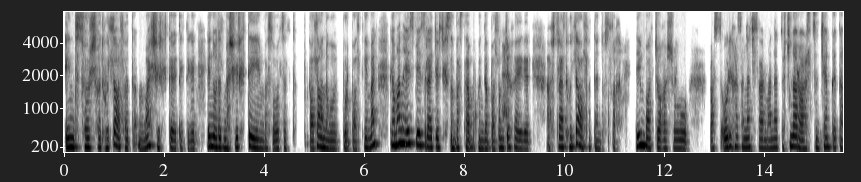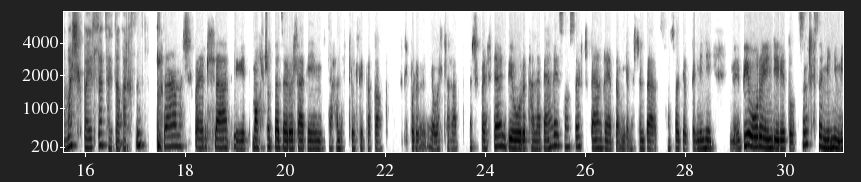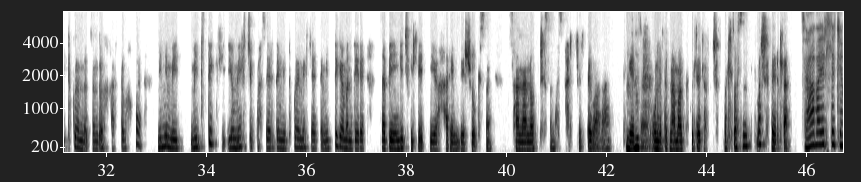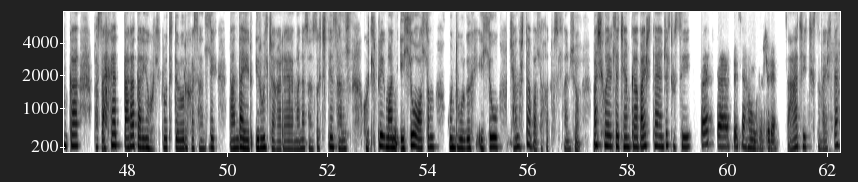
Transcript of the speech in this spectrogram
энд суурьшихад хөлөө олоход маш хэрэгтэй байдаг. Тэгээд энэ бол маш хэрэгтэй юм бас уулзалт 7 хоног бүр болдго юм байна. Тэгээ манай SBS радио ч гэсэн бас та бүхэндээ боломжийнхаа ирээр Австралид хөлөө олоход тань туслах дэм болж байгаа шүү. Бас өөрийнхөө санаачлагаар манай зочноор оролцсон Чамкада маш их баярлалаа цаг зав гаргасанд. За маш их баярлалаа. Тэгээд монголчуудаа зориулаад ийм сайхан нэвтрүүлэг одоо хөтөлбөр явуулж байгаад маш их баяртай байна. Би өөрөө танаа байнгын сонсогч, байнгын одоо ингээ машинда сонсоод явдаг. Миний би өөрөө энд ирээд дуудсан ч гэсэн миний мэдхгүй юм зөндөх гардаг байхгүй. Миний мэддэг юм их чиг бас ярьдаг, мэдхгүй юм их ч ярьдаг. Мэддэг юм дээр за би ингэж хэлээд би хар юм биш үү гэсэн санаанууд ч гэсэн бас гарч ирдэг байгаа. Тэгээд өнөөдөр намайг хүлээж авч болцуулсанд маш их баярлалаа. За баярлалаа Чимка. Бас ахаад дараа дараагийн хөтөлбөрүүд дээр өөрийнхөө саналыг дандаа эрүүлж байгаарай. Манай сонсогчдын санал хөтөлбөрийг мань илүү олон хүнд хүргэх, илүү чанартай болгоход туслах юм шүү. Маш их баярлалаа Чимка. Баяртай амжилт хүсье. Баяртай. Тэсэн хөнгөрүүлээрэй. За чи ч гэсэн баяртай.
